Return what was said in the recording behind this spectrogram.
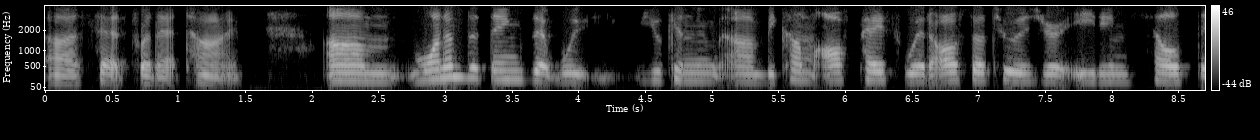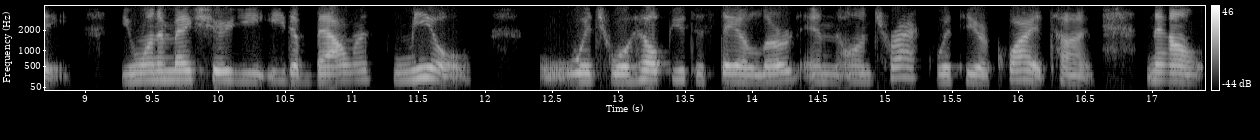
uh, set for that time. Um, one of the things that we you can um, become off pace with also too is you're eating healthy. You want to make sure you eat a balanced meal which will help you to stay alert and on track with your quiet time. Now,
